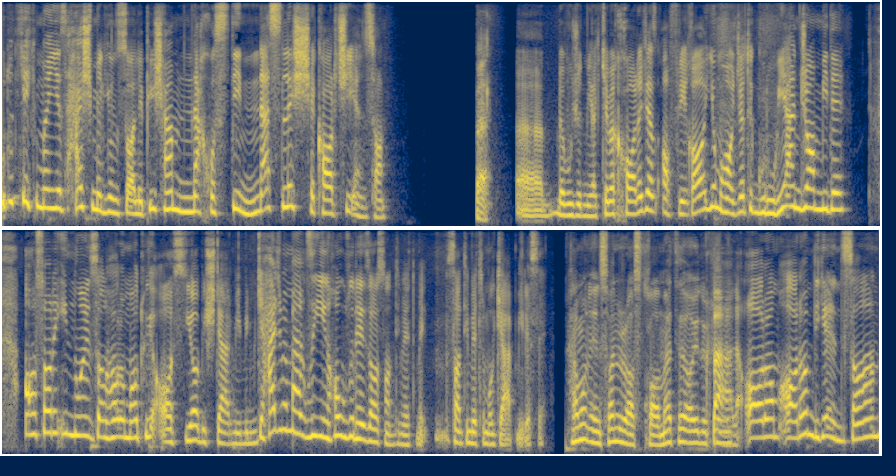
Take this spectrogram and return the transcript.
حدود یک ممیز 8 میلیون سال پیش هم نخستین نسل شکارچی انسان. بله. به وجود میاد که به خارج از آفریقا یه مهاجرت گروهی انجام میده. آثار این نوع انسان ها رو ما توی آسیا بیشتر می‌بینیم که حجم مغزی اینها حدود هزار سانتی متر مکعب می‌رسه. همون انسان راست قامت آقای دکتر؟ بله آرام آرام دیگه انسان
